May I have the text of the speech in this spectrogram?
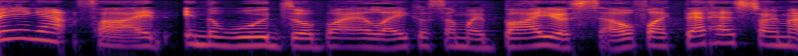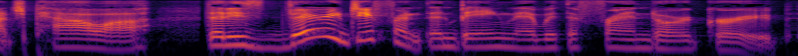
Being outside in the woods or by a lake or somewhere by yourself, like that has so much power that is very different than being there with a friend or a group.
